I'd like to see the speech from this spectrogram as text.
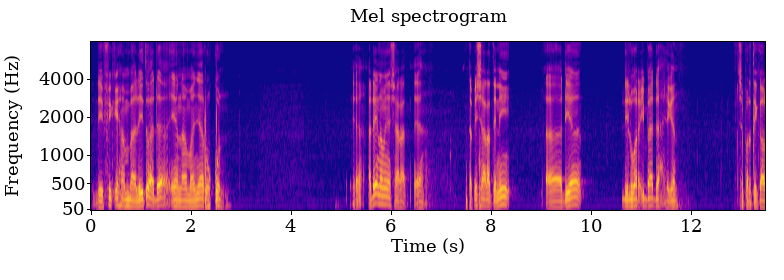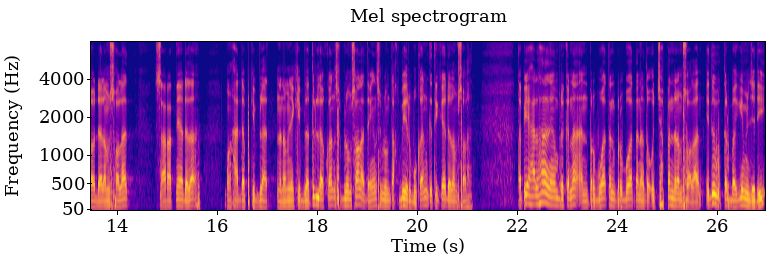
di fikih Hambali itu ada yang namanya rukun. Ya, ada yang namanya syarat ya. Tapi syarat ini uh, dia di luar ibadah ya kan. Seperti kalau dalam sholat syaratnya adalah menghadap kiblat. Nah, namanya kiblat itu dilakukan sebelum sholat ya kan, sebelum takbir, bukan ketika dalam sholat. Tapi hal-hal yang berkenaan perbuatan-perbuatan atau ucapan dalam sholat itu terbagi menjadi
